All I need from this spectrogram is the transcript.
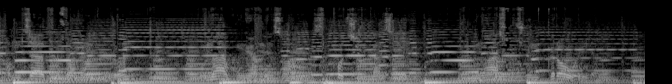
점자 도서는 물론 문화 공연에서 스포츠까지 문화 수준 끌어올려.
